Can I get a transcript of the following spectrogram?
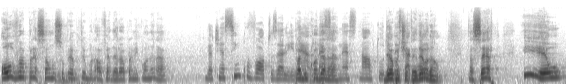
houve uma pressão no uhum. Supremo Tribunal Federal para me condenar. Já tinha cinco votos ali, Para né? me condenar. Nessa, nessa, na altura Deu para te entender ou não? Tá certo? E eu,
